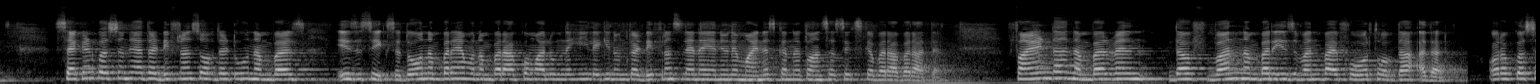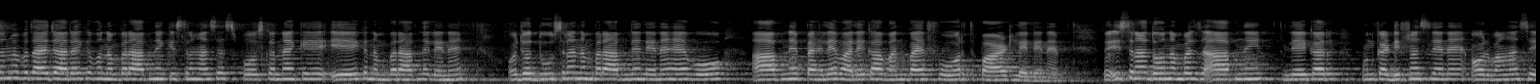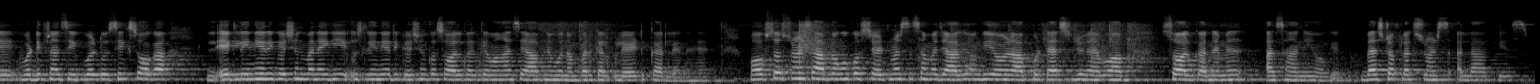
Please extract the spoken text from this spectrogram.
सेकंड क्वेश्चन है the difference of the two numbers is six दो नंबर हैं, वो नंबर आपको मालूम नहीं, लेकिन उनका डिफरेंस लेना है, यानी उन्हें माइनस करना है तो आंसर सिक्स के बराबर आता है। Find the number when the one number is one by fourth of the other और अब क्वेश्चन में बताया जा रहा है कि वो नंबर आपने किस तरह से सपोज़ करना है कि एक नंबर आपने लेना है और जो दूसरा नंबर आपने लेना है वो आपने पहले वाले का वन बाय फोर्थ पार्ट ले लेना है। तो इस तरह दो नंबर्स आपने लेकर उनका डिफरेंस लेना है और वहाँ से वो डिफरेंस इक्वल टू सिक्स होगा। एक लीनियर इक्वेशन बनेगी, उस लीनियर इक्वेशन को सॉल्व करके वहाँ से आपने वो नंबर कैलकुलेट कर लेना है। होप सो स्टूडेंट्स आप लोगों को स्टेटमेंट से समझ आ गई होंगी और आपको टेस्ट जो है वो आप सॉल्व करने में आसानी होंगे। बेस्ट ऑफ़ लक स्टूडेंट्स अल्लाह हाफिज़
